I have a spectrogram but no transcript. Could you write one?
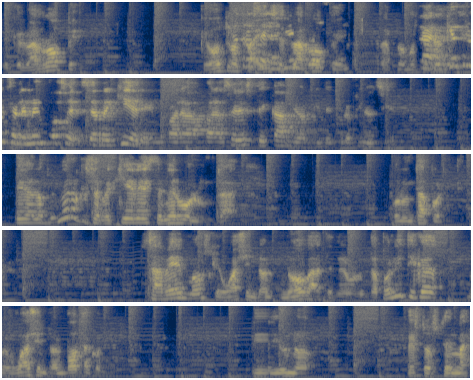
de que lo arrope, que otros, países lo arropen para promocionar. Claro, ¿qué otros elementos se, requieren para, para, hacer este cambio de arquitectura financiera? Mira, lo primero que se requiere es tener voluntad, voluntad política. Sabemos que Washington no va a tener voluntad política, Washington vota con y uno de estos temas.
